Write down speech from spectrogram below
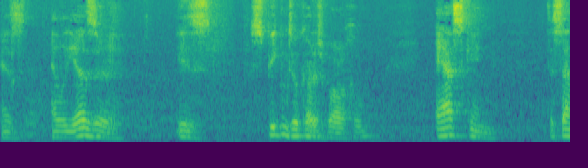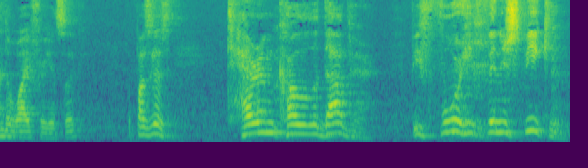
as Eliezer is speaking to a Kaddish Baruch Hu, asking to send a wife for Yitzchak, the pasuk says, "Terem kol ladaber." before he finished speaking.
